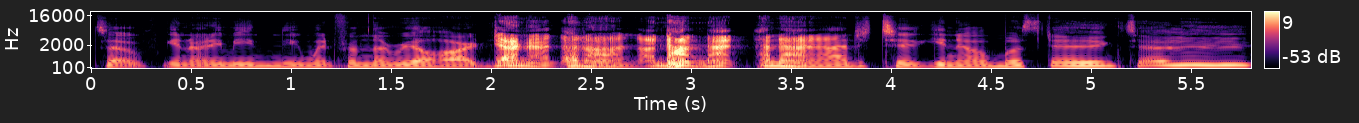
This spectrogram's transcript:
so you know what I mean. He went from the real hard to you know Mustang Sally.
